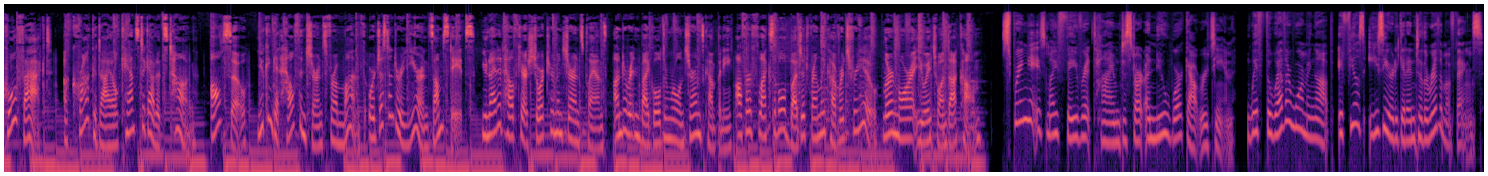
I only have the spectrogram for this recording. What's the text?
Cool fact a crocodile can't stick out its tongue. Also, you can get health insurance for a month or just under a year in some states. United Healthcare short term insurance plans, underwritten by Golden Rule Insurance Company, offer flexible, budget friendly coverage for you. Learn more at uh1.com. Spring is my favorite time to start a new workout routine. With the weather warming up, it feels easier to get into the rhythm of things.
